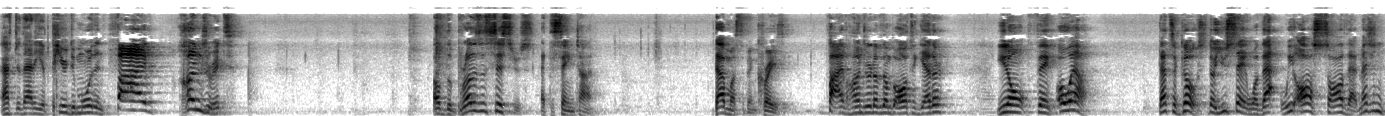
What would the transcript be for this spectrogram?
After that, he appeared to more than 500 of the brothers and sisters at the same time. That must have been crazy. 500 of them all together. You don't think, oh, well, that's a ghost. No, you say, well, that we all saw that. Imagine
